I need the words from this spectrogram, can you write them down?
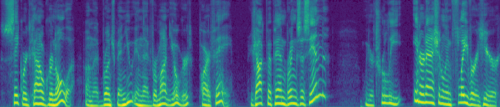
Sacred Cow granola on that brunch menu in that Vermont yogurt parfait. Jacques Pepin brings us in. We are truly international in flavor here.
